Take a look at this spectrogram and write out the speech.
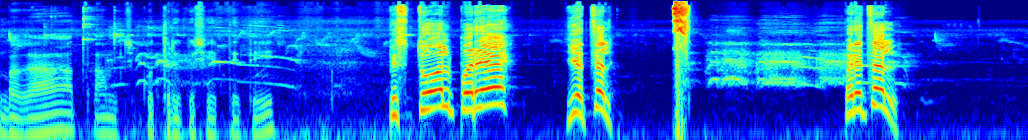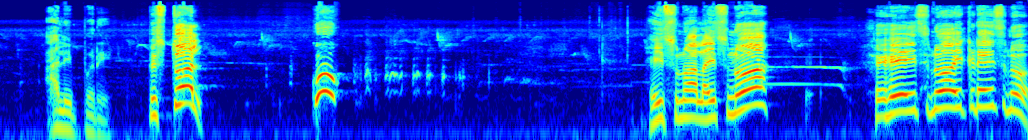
बघा आता आमची कुत्री कशी येते ती. पिस्तोल परे! ये चल. परे चल. आली परे. पिस्तोल! कू! हे इसनो आला इसनो. हे इसनो इकडे इसनो.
